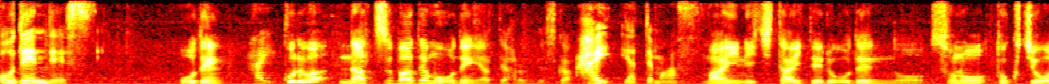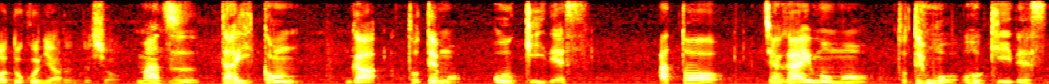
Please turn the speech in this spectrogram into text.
おでんですおでん、はい、これは夏場でもおでんやってはるんですか？はいやってます。毎日炊いているおでんのその特徴はどこにあるんでしょう？まず大根がとても大きいです。あとじゃがいももとても大きいです。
